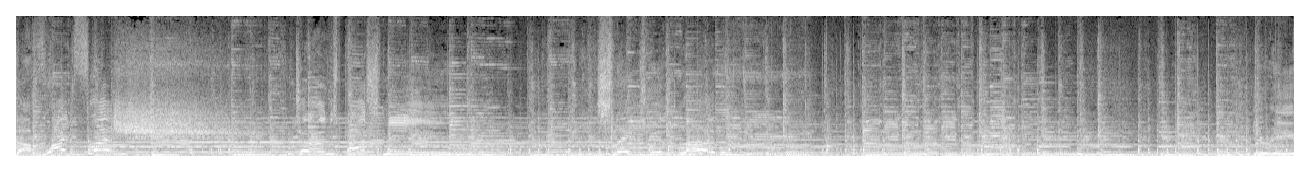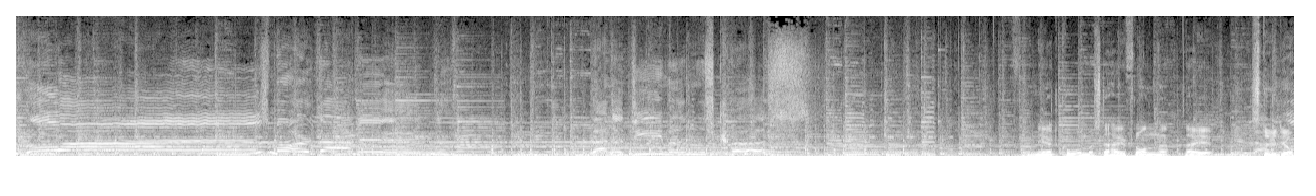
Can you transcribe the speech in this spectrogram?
white flesh turns past me, slaked with blood. Your evil eyes more damning than a demon's curse. Får ner ett Komus. Det här är från, det här är studio.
